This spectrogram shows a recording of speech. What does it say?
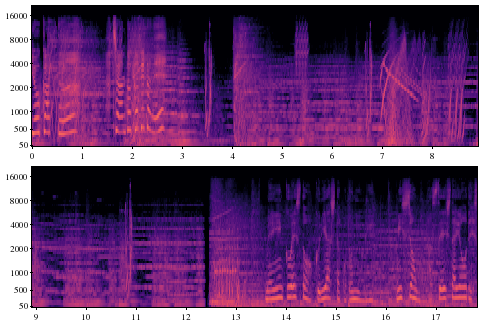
よかったメインクエストをクリアしたことによりミッションを達成したようです。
